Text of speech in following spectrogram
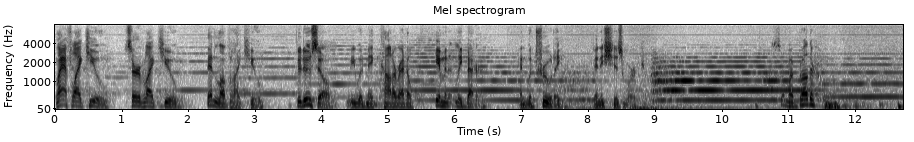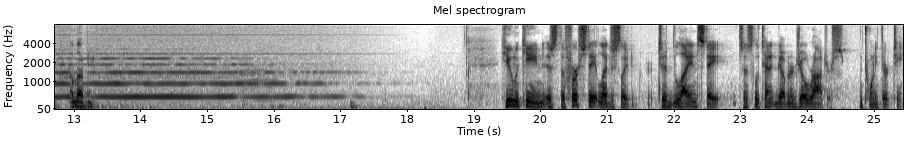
laugh like Hugh, serve like Hugh, and love like Hugh. To do so, we would make Colorado imminently better and would truly finish his work. So, my brother, I love you. Hugh McKean is the first state legislator to lie in state since Lieutenant Governor Joe Rogers in 2013.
